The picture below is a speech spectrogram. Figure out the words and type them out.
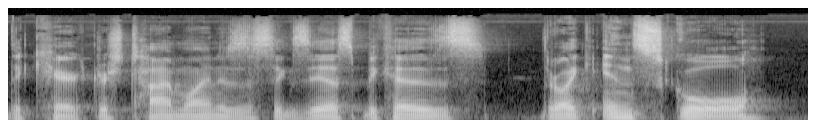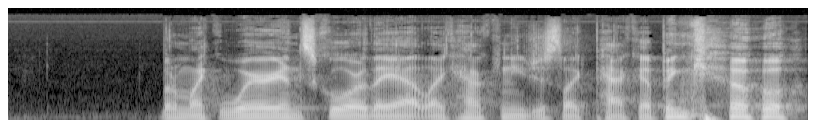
the character's timeline does this exist because they're like in school but I'm like, where in school are they at? Like, how can you just like pack up and go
